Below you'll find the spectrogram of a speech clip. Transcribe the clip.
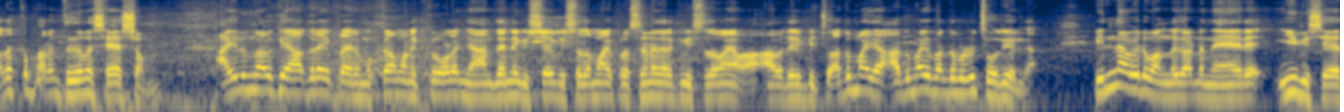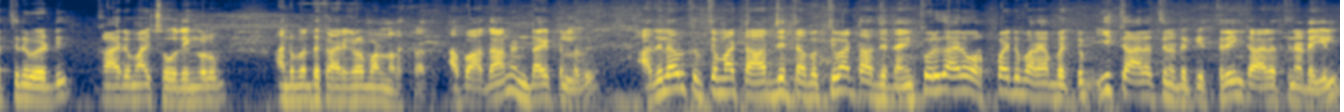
അതൊക്കെ പറഞ്ഞു തീർന്ന ശേഷം അതിലൊന്നും അവർക്ക് യാതൊരു അഭിപ്രായം മുക്കാൽ മണിക്കൂറോളം ഞാൻ തന്നെ വിഷയം വിശദമായി പ്രസിഡന്റ് നിലയ്ക്ക് വിശദമായി അവതരിപ്പിച്ചു. അതുമായി അതുമായി ബന്ധപ്പെട്ട ചോദ്യമല്ല. പിന്നെ അവർ വന്നു കണ്ട് നേരെ ഈ വിഷയത്തിന് വേണ്ടി കാര്യമായ ചോദ്യങ്ങളും അനുബന്ധ കാര്യങ്ങളുമാണ് നടക്കുന്നത്. അപ്പോൾ അതാണ് ഉണ്ടായിട്ടുള്ളത്. അതിലവർ കൃത്യമായ ടാർഗറ്റ് വ്യക്തിമായ ടാർഗറ്റ് എനിക്കൊരു കാര്യം ഉറപ്പായിട്ട് പറയാൻ പറ്റും. ഈ കാലത്തിനിടയ്ക്ക് ഇത്രയും കാലത്തിനിടയിൽ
